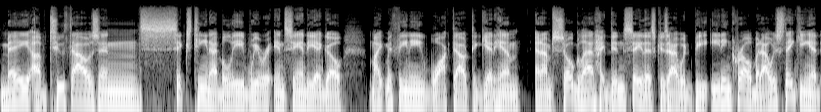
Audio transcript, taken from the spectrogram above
May of 2016, I believe. We were in San Diego. Mike Matheny walked out to get him. And I'm so glad I didn't say this because I would be eating crow, but I was thinking it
